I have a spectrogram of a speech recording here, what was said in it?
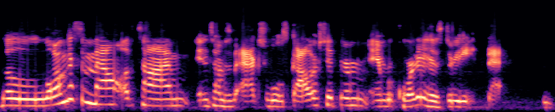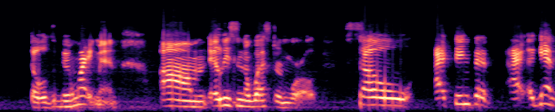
the longest amount of time in terms of actual scholarship and, and recorded history that those have been white men um, at least in the western world so I think that I, again,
